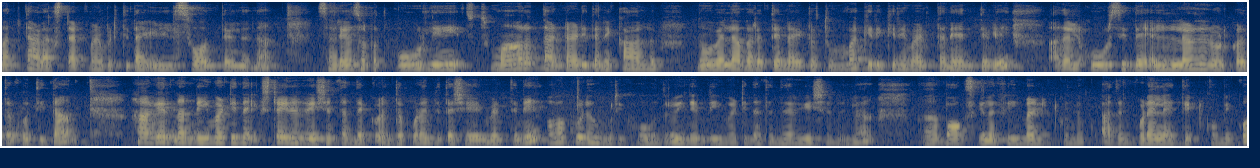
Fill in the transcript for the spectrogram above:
ಮತ್ತೆ ಅಳಕ್ಕೆ ಸ್ಟಾರ್ಟ್ ಮಾಡಿಬಿಡ್ತಿದ್ದ. ಇಳಿಸು ಅಂತೇಳಿ ನನ್ನ. ಸರಿ, ಒಂದು ಸ್ವಲ್ಪ ಹೊತ್ತು ಕೂರಲಿ. ಸುಮಾರು ಹೊತ್ತು ಅಡ್ಡಾಡಿದ್ದಾನೆ. ಕಾಲು ನೋವೆಲ್ಲ ಬರುತ್ತೆ. ನೈಟು ತುಂಬ ಕಿರಿಕಿರಿ ಮಾಡ್ತಾನೆ ಅಂತೇಳಿ ಅದ್ರಲ್ಲಿ ಕೂರಿಸಿದ್ದೆ. ಎಲ್ಲರನ್ನೂ ನೋಡ್ಕೊಳ್ತಾ ಕೂತಿದ್ದ. ಹಾಗೆ ನಾನು ಡಿಮಾರ್ಟಿಂದ ಎಕ್ಸ್ಟ್ರಾ ಏನೇನು ರೇಷನ್ ತಂದೆ ಅಂತ ಕೂಡ ನಿಮ್ಮ ಜೊತೆ ಶೇರ್ ಮಾಡ್ತೀನಿ. ಅವಾಗ ಕೂಡ ಊರಿಗೆ ಹೋದರು, ಇನ್ನೇನು ಡಿಮಾರ್ಟಿಂದ ತಂದಿರೋ ರೇಷನ್ ಎಲ್ಲ ಬಾಕ್ಸ್ಗೆಲ್ಲ ಫಿಲ್ ಮಾಡಿ ಇಟ್ಕೊಂಡು ಅದನ್ನು ಕೂಡ ಎಲ್ಲ ಎತ್ತಿಟ್ಕೊಬೇಕು.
